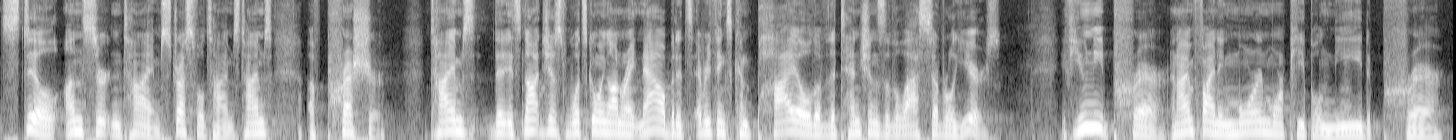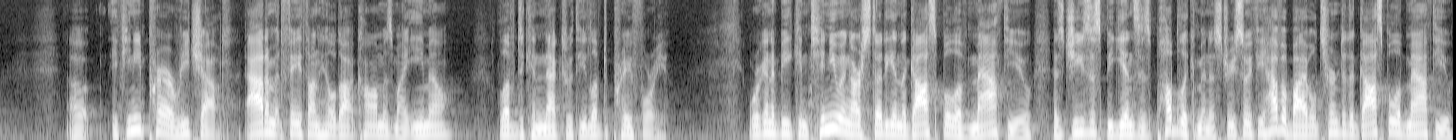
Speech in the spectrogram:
still uncertain times, stressful times, times of pressure, times that it's not just what's going on right now, but it's everything's compiled of the tensions of the last several years. If you need prayer, and I'm finding more and more people need prayer, uh, if you need prayer, reach out. Adam at faithonhill.com is my email. Love to connect with you, love to pray for you. We're going to be continuing our study in the Gospel of Matthew as Jesus begins his public ministry. So if you have a Bible, turn to the Gospel of Matthew,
